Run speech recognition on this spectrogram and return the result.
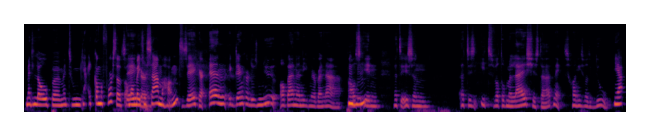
met lopen, met doen. Ja, ik kan me voorstellen dat het allemaal een beetje samenhangt. Zeker. En ik denk er dus nu al bijna niet meer bij na. Als Mhm. in, het is, een, het is iets wat op mijn lijstje staat. Nee, het is gewoon iets wat ik doe. Ja.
